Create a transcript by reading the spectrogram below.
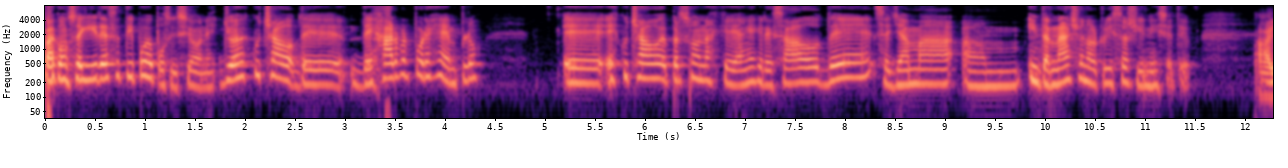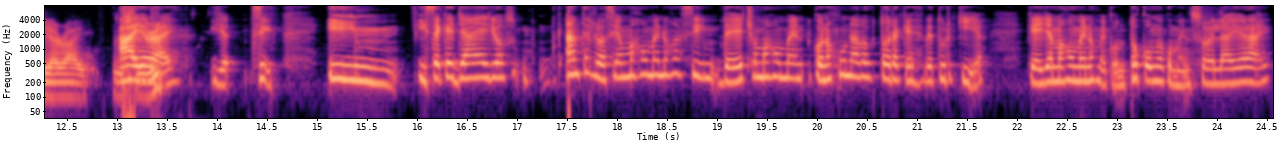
para conseguir ese tipo de posiciones. Yo he escuchado de, de Harvard, por ejemplo, eh, he escuchado de personas que han egresado de, se llama um, International Research Initiative. IRI. IRI, sí. Y, sé que ya ellos, antes lo hacían más o menos así, de hecho más o menos, conozco una doctora que es de Turquía, que ella más o menos me contó cómo comenzó el IRI,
